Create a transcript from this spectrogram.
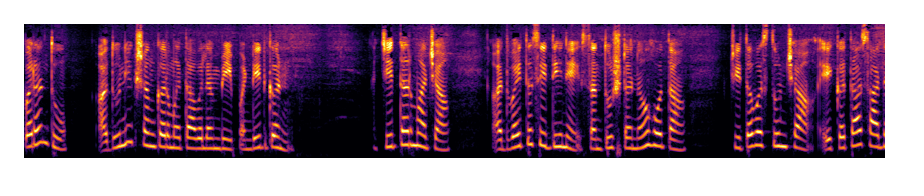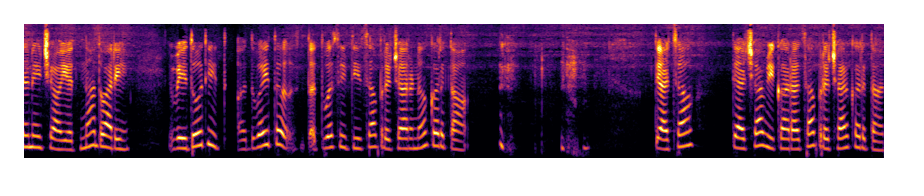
परंतु आधुनिक शंकर मतावलंबी पंडितगण चितधर्माच्या अद्वैत सिद्धीने संतुष्ट न होता चितवस्तूंच्या एकता साधनेच्या यत्नाद्वारे वेदोदित अद्वैत तत्वसिद्धीचा प्रचार न करता त्याचा त्याच्या विकाराचा प्रचार करतात.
